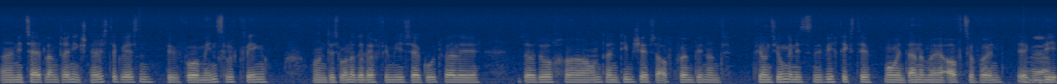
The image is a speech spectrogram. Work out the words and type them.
eine Zeit lang Training schnellster gewesen, bevor Menzel gelegen. Und das war natürlich für mich sehr gut, weil ich dadurch äh, anderen Teamchefs aufgefallen bin. Und für uns Jungen ist es das Wichtigste, momentan einmal aufzufallen. Irgendwie. Ja.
